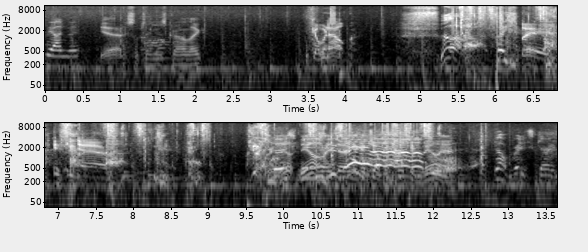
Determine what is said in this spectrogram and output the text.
behind me. Yeah, something is growling. I'm going out! Face me, if you dare! You're not doing a good job of you? You're really. I am very scared.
